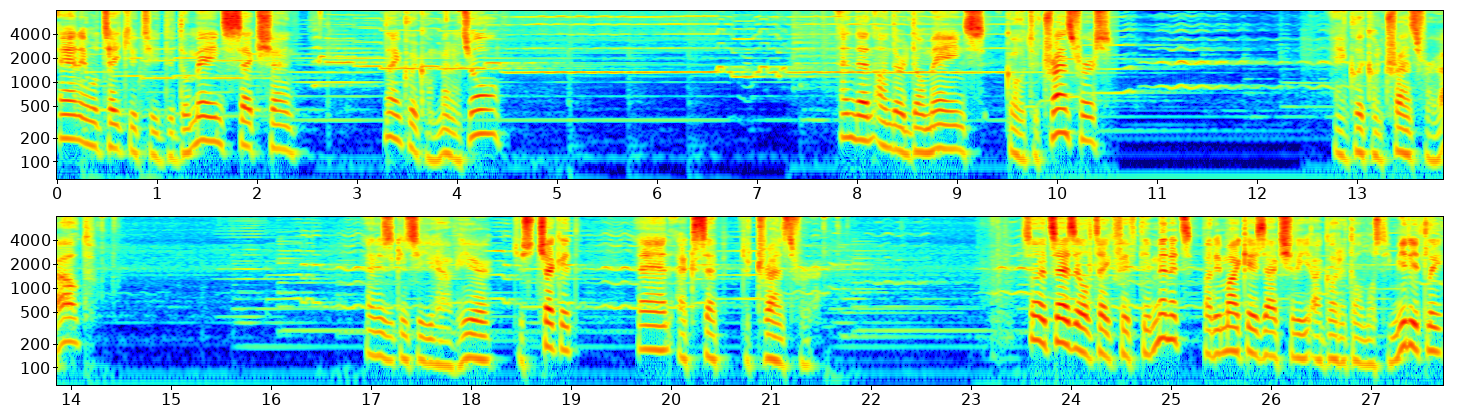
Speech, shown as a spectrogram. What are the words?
and it will take you to the domain section. Then click on manage all. And then under domains, go to transfers and click on transfer out. And as you can see, you have here, just check it and accept the transfer. So it says it'll take 15 minutes, but in my case actually I got it almost immediately.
